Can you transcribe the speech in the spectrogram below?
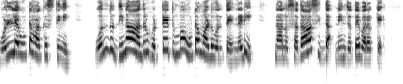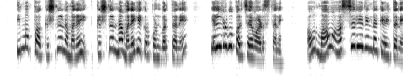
ಒಳ್ಳೆ ಊಟ ಹಾಕಿಸ್ತೀನಿ. ಒಂದು ದಿನ ಆದ್ರೂ ಹೊಟ್ಟೆ ತುಂಬಾ ಊಟ ಮಾಡುವಂತೆ, ನಡಿ. ನಾನು ಸದಾ ಸಿದ್ಧ ನಿನ್ ಜೊತೆ ಬರೋಕ್ಕೆ. ತಿಮ್ಮಪ್ಪ ಕೃಷ್ಣನ ಮನೆ, ಕೃಷ್ಣನ್ನ ಮನೆಗೆ ಕರ್ಕೊಂಡು ಬರ್ತಾನೆ, ಎಲ್ರಿಗೂ ಪರಿಚಯ ಮಾಡಿಸ್ತಾನೆ. ಅವ್ರ ಮಾವ ಆಶ್ಚರ್ಯದಿಂದ ಕೇಳ್ತಾನೆ,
